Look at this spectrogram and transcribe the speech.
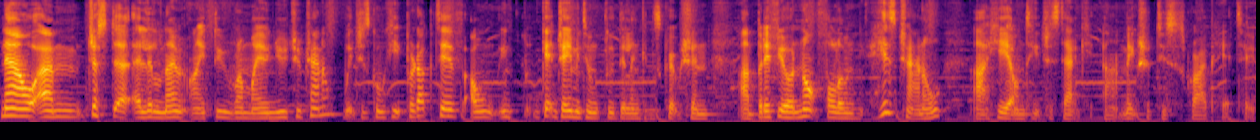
Now, um, just a, a, little note, I do run my own YouTube channel, which is called Keep Productive. I'll get Jamie to include the link in the description. Um, but if you're not following his channel uh, here on Teachers Tech, uh, make sure to subscribe here too.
